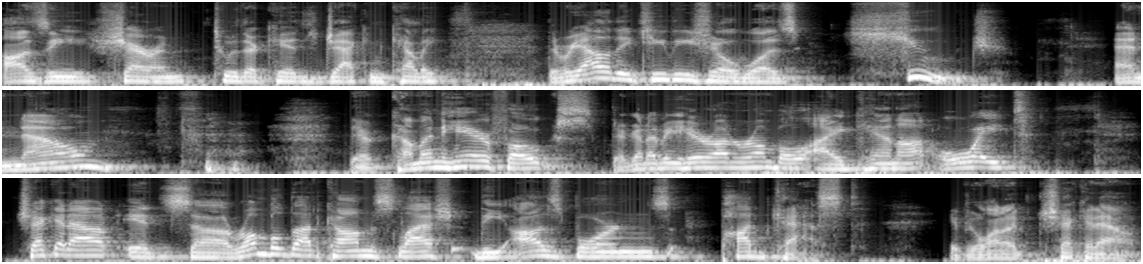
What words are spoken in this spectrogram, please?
Ozzy, Sharon, two of their kids, Jack and Kelly. The reality TV show was huge. And now they're coming here, folks. They're going to be here on Rumble. I cannot wait. Check it out. It's uh, rumble.com slash the Osbournes podcast if you want to check it out.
